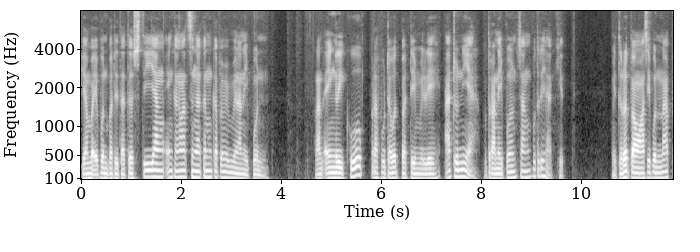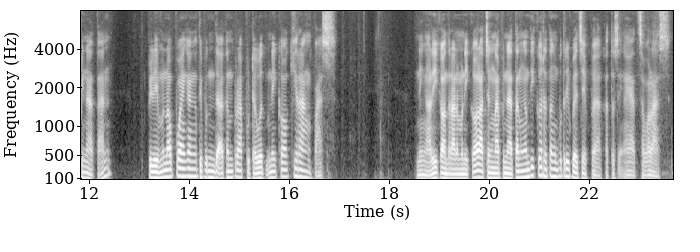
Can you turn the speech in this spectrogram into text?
piyambakipun badhe dados tiyang ingkang lajengaken kepemimpinanipun. Lan ing ngriku Prabu Dawud badhe milih Adonia, putranipun sang putri Hagit. Miturut pangwasipun Nabi Nathan, pilih menapa ingkang dipundhakaken Prabu Dawud menika kirang pas. Ningali kaunteran menika lajeng Nabi Nathan ngendika dhateng putri Bathsheba kados ing ayat 11.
